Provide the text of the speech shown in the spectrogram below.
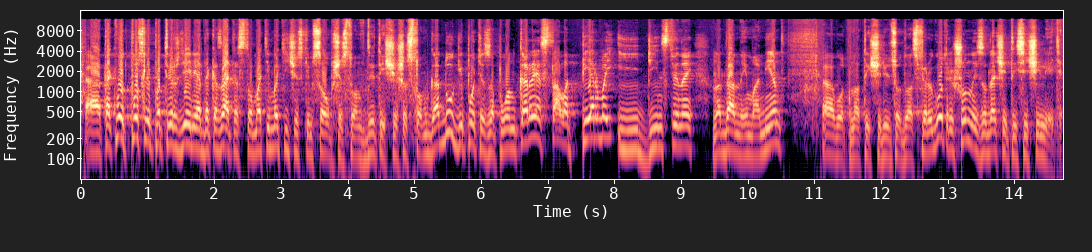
а, так вот, после подтверждения доказательства математическим сообществом в 2006 году, гипотеза Пуанкаре стала первой и единственной на данный момент а, вот на 1921 год, решенной задачей тысячелетия.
